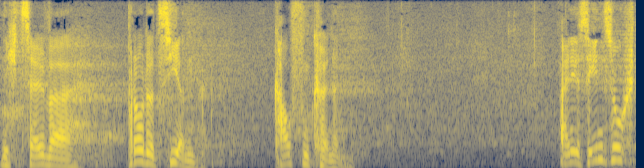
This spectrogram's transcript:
nicht selber produzieren, kaufen können. Eine Sehnsucht,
